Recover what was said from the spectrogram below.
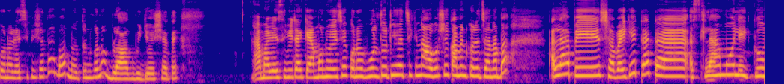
কোনো রেসিপির সাথে বা নতুন কোনো ব্লগ ভিডিওর সাথে। আমার রেসিপিটা কেমন হয়েছে, কোনো ভুল ত্রুটি হয়েছে কিনা অবশ্যই কমেন্ট করে জানাবা। আল্লাহ হাফেজ, সবাইকে টাটা। আসসালামু আলাইকুম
